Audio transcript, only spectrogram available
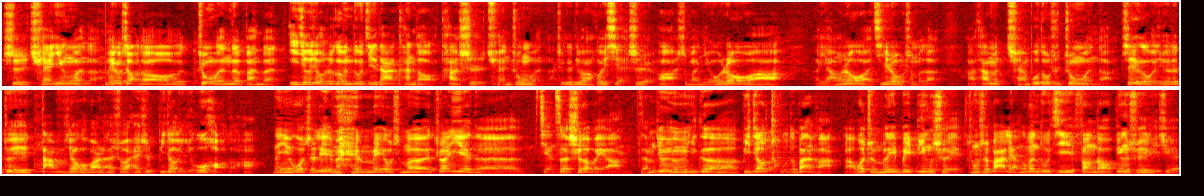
是全英文的，没有找到中文的版本。一九九这个温度计，大家看到它是全中文的，这个地方会显示啊什么牛肉啊、羊肉啊、鸡肉什么的。啊，他们全部都是中文的，这个我觉得对大部分小伙伴来说还是比较友好的哈。那因为我这里没 没有什么专业的检测设备啊，咱们就用一个比较土的办法啊，我准备了一杯冰水，同时把两个温度计放到冰水里去。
